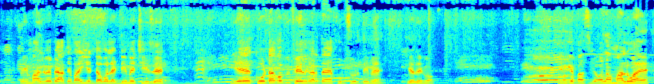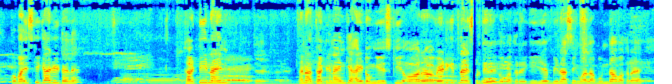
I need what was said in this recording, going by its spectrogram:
तो ये मालवे पे आते भाई ये डबल हड्डी में चीज़ है। ये कोटा को भी फेल करता है खूबसूरती में। ये देखो। इनके पास ये वाला मालवा है। तो भाई इसकी क्या डिटेल है? थर्टी नाइन है ना? थर्टी नाइन की हाइट होंगी इसकी। और वेट कितना है? सुरती देखो बकरे की। ये बिना सिंग वाला बुंदा बकरा है।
